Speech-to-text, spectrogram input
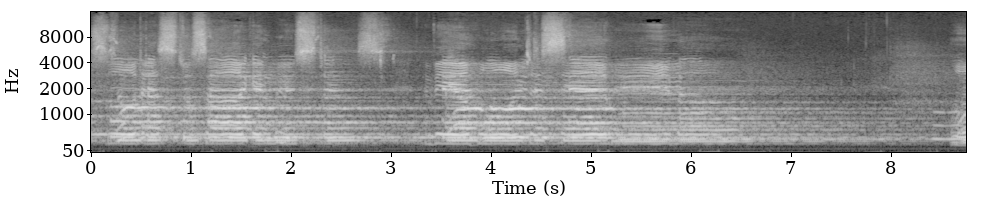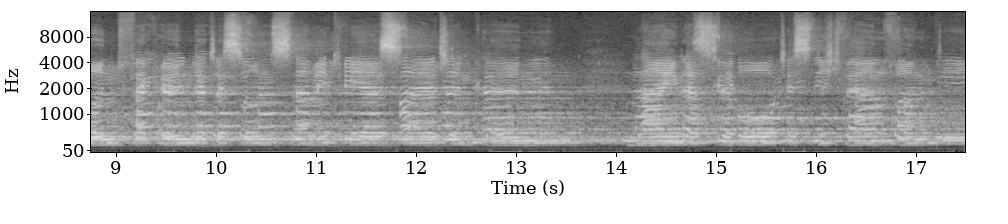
so dass du sagen müsstest, wer holt es herüber und verkündet es uns, damit wir es halten können. Nein, das Gebot ist nicht fern von dir.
